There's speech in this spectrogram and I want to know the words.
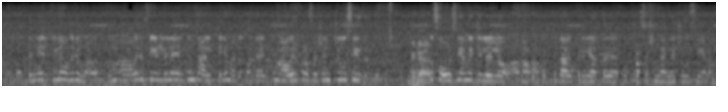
അതുപോലെ തന്നെ ആയിരിക്കും അവരും. അവർക്കും ആ ഒരു ഫീൽഡിലായിരിക്കും താല്പര്യം. അതുകൊണ്ടായിരിക്കും ആ ഒരു പ്രൊഫഷൻ ചൂസ് ചെയ്തത്. നമുക്ക് ഫോഴ്സ് ചെയ്യാൻ പറ്റില്ലല്ലോ. അവർക്ക് താല്പര്യമില്ലാത്ത പ്രൊഫഷൻ തന്നെ ചൂസ് ചെയ്യണം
